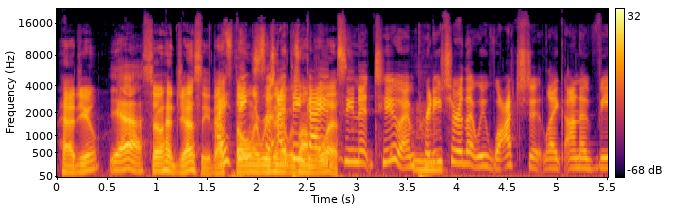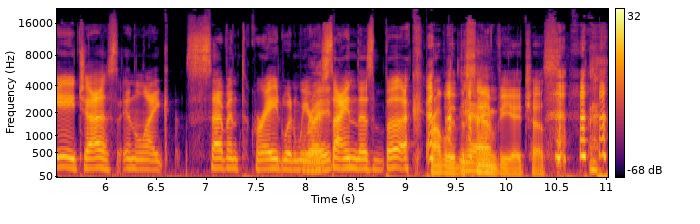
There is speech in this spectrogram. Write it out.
Had you? Yeah. So had Jesse. That's I the think only so- reason I was think on the I think I had seen it too. I'm Mm-hmm. pretty sure that we watched it like on a VHS in like seventh grade when we were assigned this book. Probably the Yeah. same VHS.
